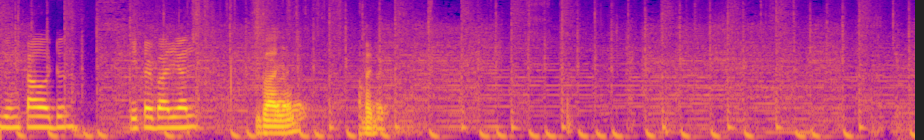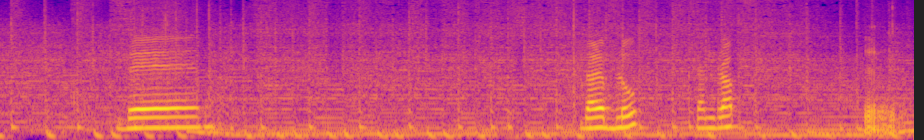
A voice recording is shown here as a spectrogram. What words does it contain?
yung tawag doon. Peter Valial. Bayan. Okay. Then, the blue. Then drop. Sige.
